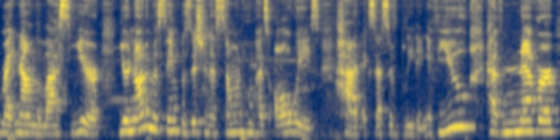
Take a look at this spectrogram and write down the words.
right now in the last year, you're not in the same position as someone who has always had excessive bleeding. If you have never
